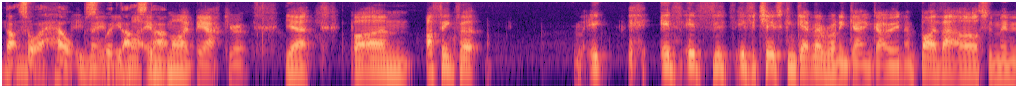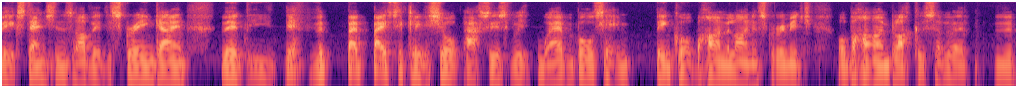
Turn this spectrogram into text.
that sort of helps it, with it that might, stat. It might be accurate, yeah. But um, I think that it, if if if the Chiefs can get their running game going, and by that I also mean the extensions of it, the screen game, the, the, the basically the short passes where the ball's hitting being caught behind the line of scrimmage or behind blockers, so that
